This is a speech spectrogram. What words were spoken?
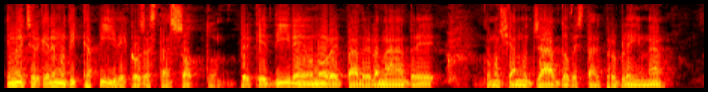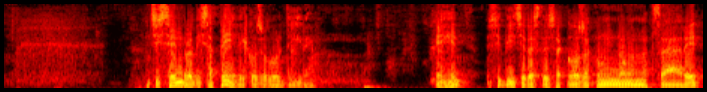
e noi cercheremo di capire cosa sta sotto, perché dire onora il padre e la madre, conosciamo già dove sta il problema, ci sembra di sapere cosa vuol dire. E si dice la stessa cosa con il non ammazzare,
